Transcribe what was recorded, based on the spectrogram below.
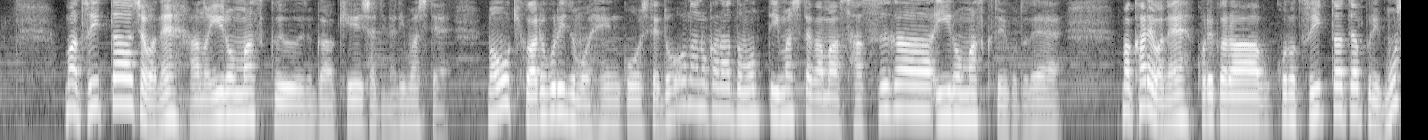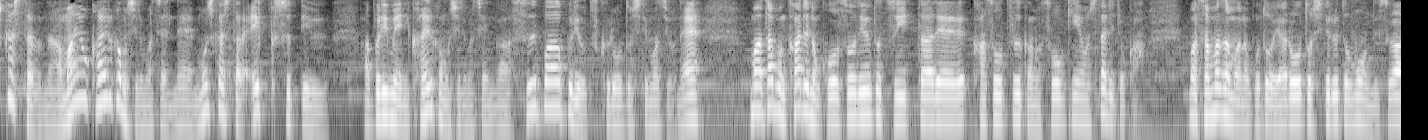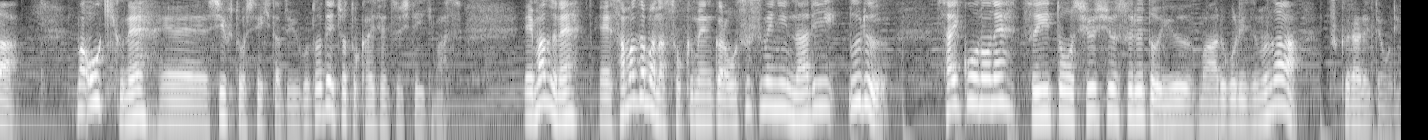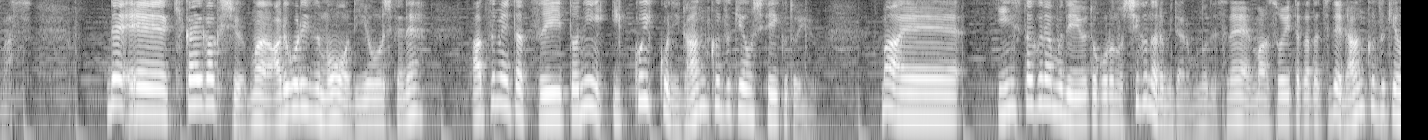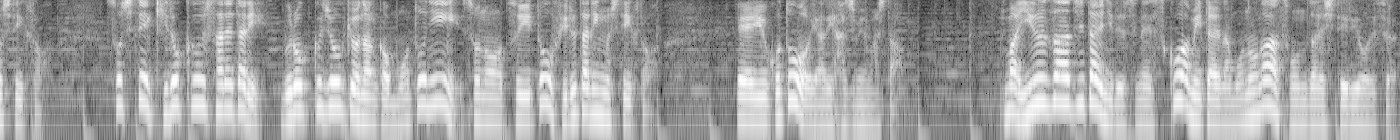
まあ、ツイッター社はね、あのイーロン・マスクが経営者になりまして、まあ、大きくアルゴリズムを変更してどうなのかなと思っていましたが、さすがイーロン・マスクということで、まあ、彼はね、これからこのツイッターってアプリ、もしかしたら名前を変えるかもしれませんね。もしかしたら X っていうアプリ名に変えるかもしれませんが、スーパーアプリを作ろうとしてますよね。まあ多分彼の構想で言うとツイッターで仮想通貨の送金をしたりとか、まあ様々なことをやろうとしてると思うんですが、まあ大きくね、えー、シフトしてきたということでちょっと解説していきます。えー、まずね、えー、様々な側面からおすすめになりうる最高のね、ツイートを収集するという、まあ、アルゴリズムが作られております。で、えー、機械学習、まあ、アルゴリズムを利用してね、集めたツイートに一個一個にランク付けをしていくという、まあ、えー、インスタグラムでいうところのシグナルみたいなものですね。まあ、そういった形でランク付けをしていくと。そして既読されたり、ブロック状況なんかをもとに、そのツイートをフィルタリングしていくと、えー、いうことをやり始めました。まあ、ユーザー自体にですね、スコアみたいなものが存在しているようです。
